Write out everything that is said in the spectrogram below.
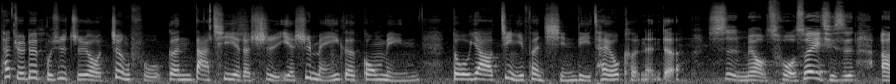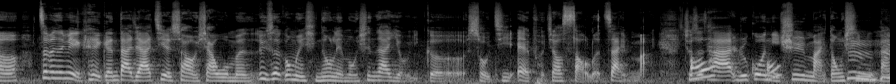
它绝对不是只有政府跟大企业的事，也是每一个公民都要尽一份心力才有可能的。是没有错。所以其实呃，这边这边也可以跟大家介绍一下，我们绿色公民行动联盟现在有一个手机 App 叫“扫了再买”，就是它，如果你去买东西，哦、买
